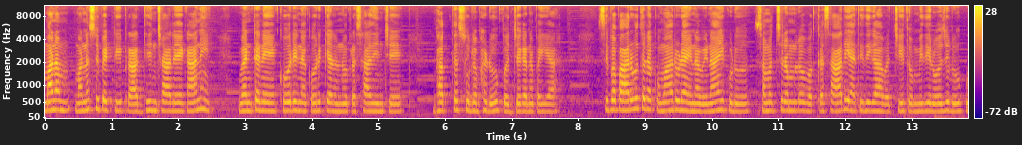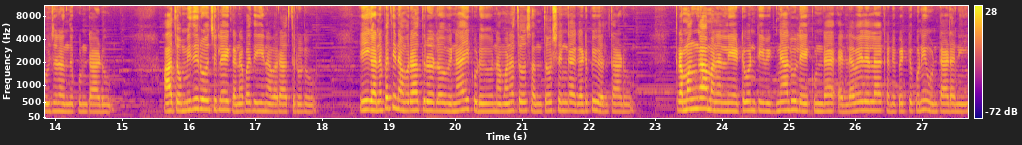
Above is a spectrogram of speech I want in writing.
మనం మనసు పెట్టి ప్రార్థించాలే కానీ వెంటనే కోరిన కోరికలను ప్రసాదించే భక్త సులభుడు బొజ్జగణపయ్య శివపార్వతుల కుమారుడైన వినాయకుడు సంవత్సరంలో ఒక్కసారి అతిథిగా వచ్చి తొమ్మిది రోజులు పూజలు అందుకుంటాడు. ఆ తొమ్మిది రోజులే గణపతి నవరాత్రులు. ఈ గణపతి నవరాత్రులలో వినాయకుడు నమనతో సంతోషంగా గడిపి వెళ్తాడు. క్రమంగా మనల్ని ఎటువంటి విఘ్నాలు లేకుండా ఎల్లవేళలా కనిపెట్టుకుని ఉంటాడని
